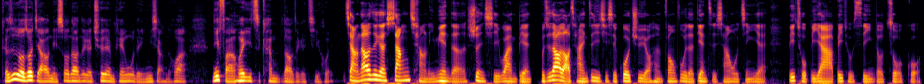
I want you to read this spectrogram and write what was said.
可是，如果说假如你受到这个确认偏误的影响的话，你反而会一直看不到这个机会。讲到这个商场里面的瞬息万变，我知道老查你自己其实过去有很丰富的电子商务经验，B to B 啊、B to C 你都做过。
